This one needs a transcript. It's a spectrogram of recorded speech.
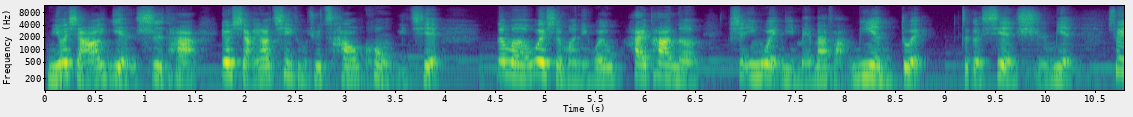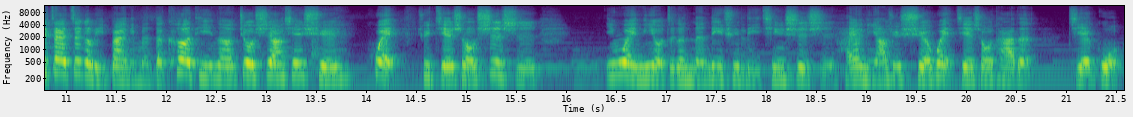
你又想要掩饰它，又想要企图去操控一切。那么，为什么你会害怕呢？是因为你没办法面对这个现实面。所以，在这个礼拜，你们的课题呢，就是要先学。会去接受事实，因为你有这个能力去理清事实，还有你要去学会接受它的结果，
